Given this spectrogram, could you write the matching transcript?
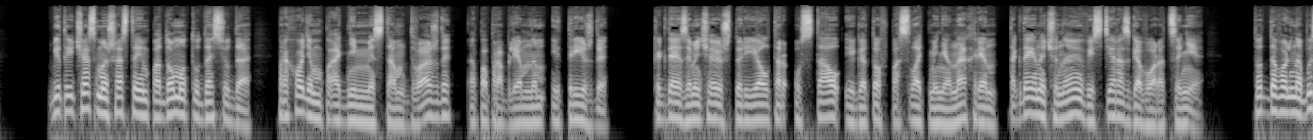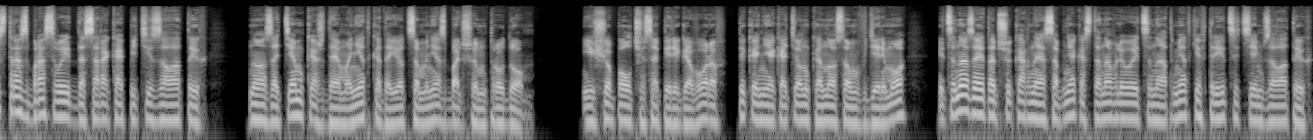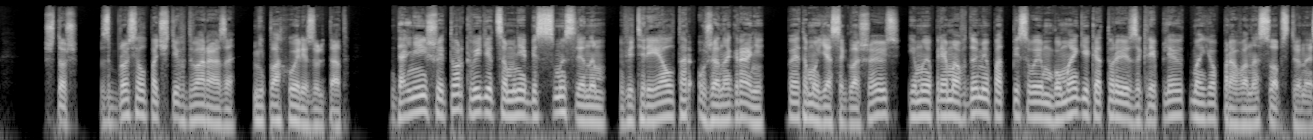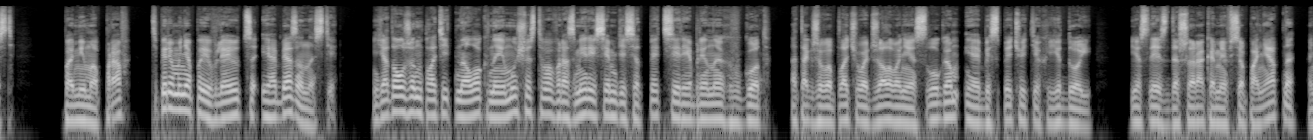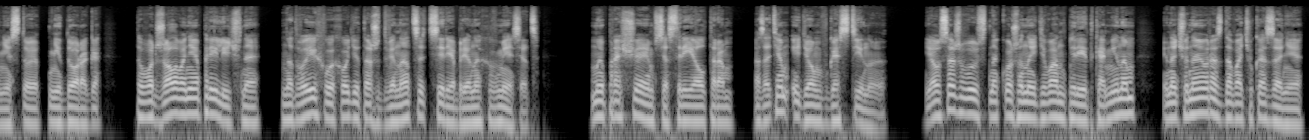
Битый час мы шастаем по дому туда-сюда, проходим по одним местам дважды, а по проблемным и трижды. Когда я замечаю, что риэлтор устал и готов послать меня нахрен, тогда я начинаю вести разговор о цене. Тот довольно быстро сбрасывает до 45 золотых, но затем каждая монетка дается мне с большим трудом. Еще полчаса переговоров, тыканье котенка носом в дерьмо — и цена за этот шикарный особняк останавливается на отметке в 37 золотых. Что ж, сбросил почти в два раза. Неплохой результат. Дальнейший торг видится мне бессмысленным, ведь риэлтор уже на грани, поэтому я соглашаюсь, и мы прямо в доме подписываем бумаги, которые закрепляют мое право на собственность. Помимо прав, теперь у меня появляются и обязанности. Я должен платить налог на имущество в размере 75 серебряных в год, а также выплачивать жалования слугам и обеспечить их едой. Если с дошираками все понятно, они стоят недорого, то вот жалование приличное, на двоих выходит аж 12 серебряных в месяц. Мы прощаемся с риэлтором, а затем идем в гостиную. Я усаживаюсь на кожаный диван перед камином и начинаю раздавать указания.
